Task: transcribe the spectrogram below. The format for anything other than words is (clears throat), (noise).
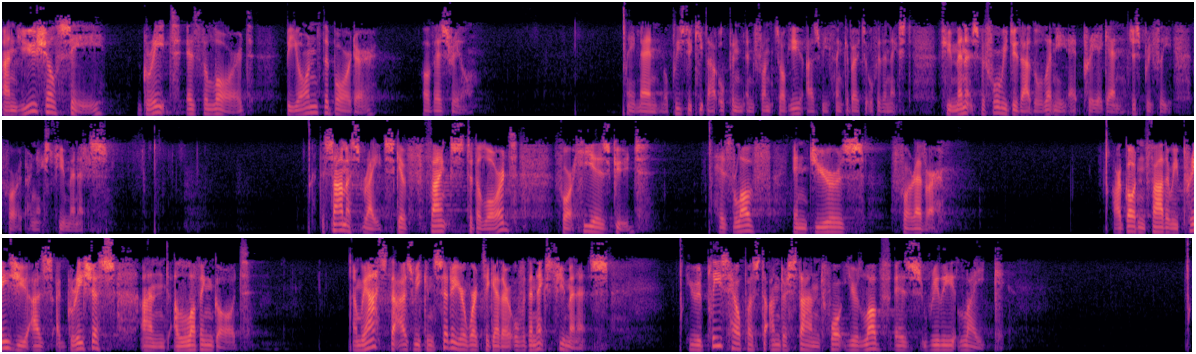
and you shall say, Great is the Lord beyond the border of Israel. Amen. Well, please do keep that open in front of you as we think about it over the next few minutes. Before we do that, though, let me uh, pray again, just briefly, for our next few minutes. The psalmist writes, Give thanks to the Lord, for he is good. His love endures forever. Our God and Father, we praise you as a gracious and a loving God. And we ask that as we consider your word together over the next few minutes, you would please help us to understand what your love is really like.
